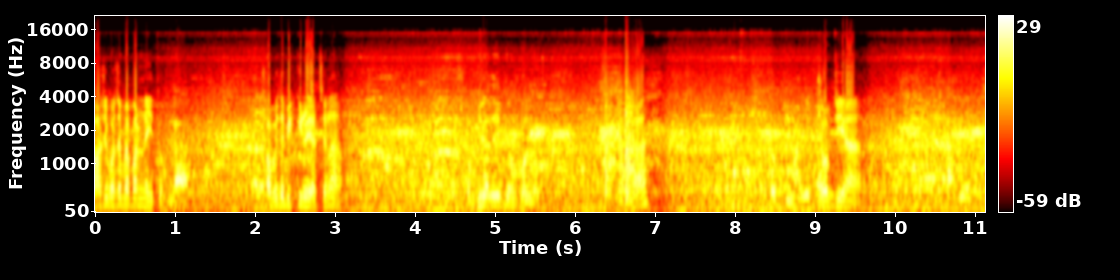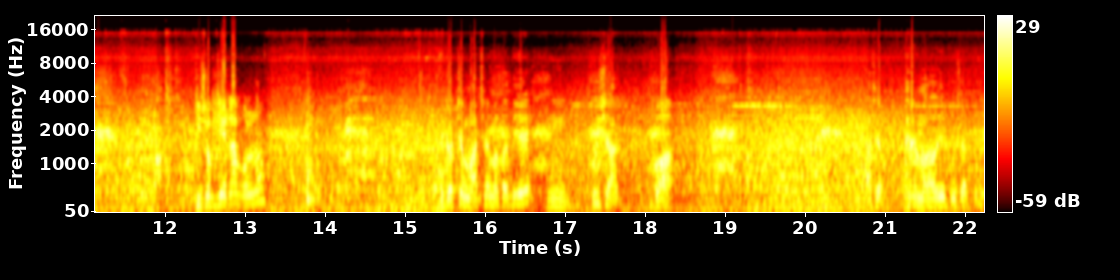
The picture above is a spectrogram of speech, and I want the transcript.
বাসি পচা ব্যাপার নেই তো। না। সবই তো বিক্রি হয়ে যাচ্ছে না? সবজিটা দিয়ে কেউ করল। হ্যাঁ? সবজি। সবজি হ্যাঁ। কি সবজি এটা বলল? এটা হচ্ছে মাছের মাথা দিয়ে হুম। পুঁই শাক। বাহ। মাছের মাথা দিয়ে পুঁই শাক করে।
